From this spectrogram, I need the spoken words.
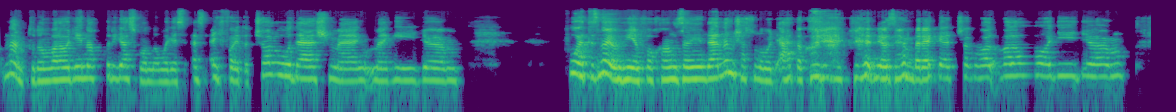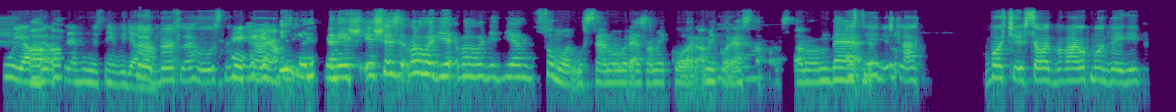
nem tudom, valahogy én akkor így azt mondom, hogy ez, ez egyfajta csalódás, meg, meg így Fú, hát ez nagyon hülyen fog hangzani, de nem is azt mondom, hogy át akarják verni az embereket, csak valahogy így... Újabb bőt lehúzni ugyanazt. Több bőt lehúzni. Igen, igen, és, és ez valahogy, valahogy egy ilyen szomorú számomra ez, amikor, amikor ezt tapasztalom. De, ezt én is lát. Bocsi, szabadba vágok, mondd végig.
